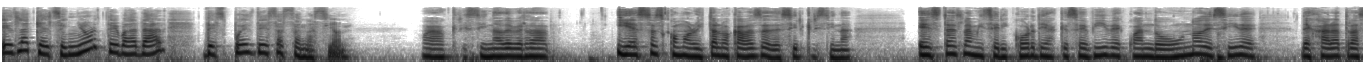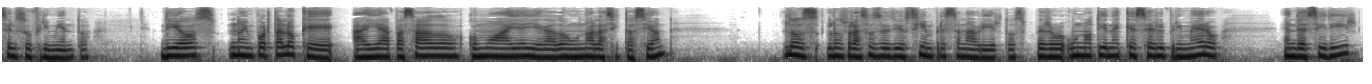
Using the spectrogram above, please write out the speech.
es la que el Señor te va a dar después de esa sanación. Wow, Cristina, de verdad. Y esto es como ahorita lo acabas de decir, Cristina. Esta es la misericordia que se vive cuando uno decide dejar atrás el sufrimiento. Dios, no importa lo que haya pasado, cómo haya llegado uno a la situación, los, los brazos de Dios siempre están abiertos, pero uno tiene que ser el primero en decidir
